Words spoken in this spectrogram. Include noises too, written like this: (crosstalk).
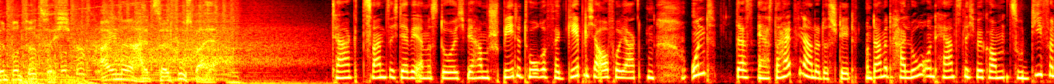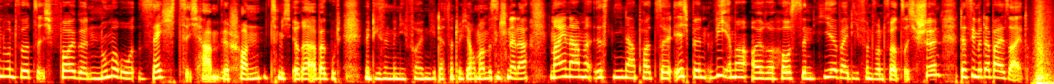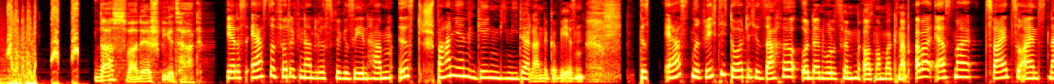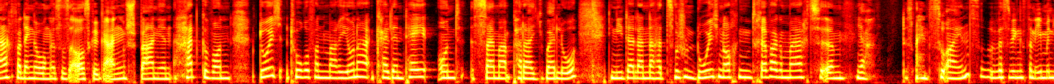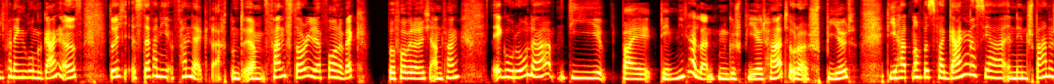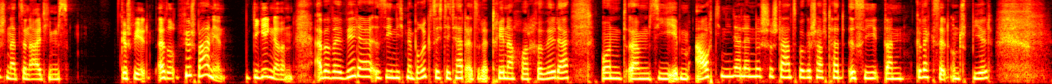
45. Eine Halbzeit Fußball. Tag 20 der WM ist durch. Wir haben späte Tore, vergebliche Aufholjagden und das erste Halbfinale, das steht. Und damit hallo und herzlich willkommen zu die 45 Folge Nummer 60 haben wir schon. Ziemlich irre, aber gut, mit diesen Mini-Folgen geht das natürlich auch immer ein bisschen schneller. Mein Name ist Nina Potzel. Ich bin wie immer eure Hostin hier bei die 45. Schön, dass ihr mit dabei seid. Das war der Spieltag. Ja, das erste Viertelfinale, das wir gesehen haben, ist Spanien gegen die Niederlande gewesen. Das erst eine richtig deutliche Sache und dann wurde es hinten raus nochmal knapp. Aber erstmal 2 zu 1 nach Verlängerung ist es ausgegangen. Spanien hat gewonnen durch Tore von Mariona Caldente und Salma Parayuelo. Die Niederlande hat zwischendurch noch einen Treffer gemacht. Ähm, ja, das 1 zu 1, weswegen es dann eben in die Verlängerung gegangen ist, durch Stephanie van der Gracht. Und ähm, Fun Story da vorne weg bevor wir da richtig anfangen. Egurola, die bei den Niederlanden gespielt hat oder spielt, die hat noch bis vergangenes Jahr in den spanischen Nationalteams gespielt. Also für Spanien die Gegnerin. Aber weil Wilder sie nicht mehr berücksichtigt hat, also der Trainer Jorge Wilder, und ähm, sie eben auch die niederländische Staatsbürgerschaft hat, ist sie dann gewechselt und spielt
